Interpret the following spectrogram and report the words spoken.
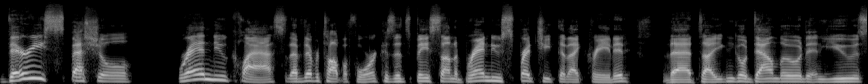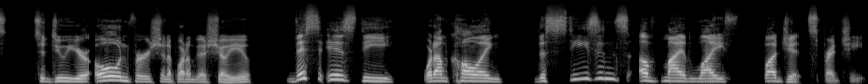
very special, brand new class that I've never taught before because it's based on a brand new spreadsheet that I created that uh, you can go download and use to do your own version of what I'm going to show you. This is the what I'm calling the seasons of my life budget spreadsheet.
